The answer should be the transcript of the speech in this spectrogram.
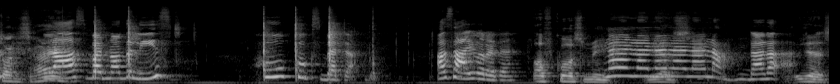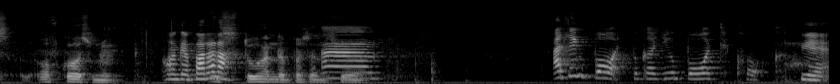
question last but not the least who cooks better ah Sai പറയട്ടെ of course me no no no no no ഡാഡ yes of course me okay പറടാ 200% sure. Um, I think both because you both cook. yeah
